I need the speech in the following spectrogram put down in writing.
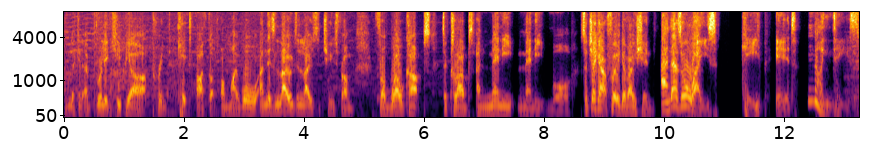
I'm looking at a brilliant QPR print kit I've got on my wall, and there's loads and loads to choose from, from World Cups to clubs and many, many more. So check out Footy Devotion, and as always, keep it 90s.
